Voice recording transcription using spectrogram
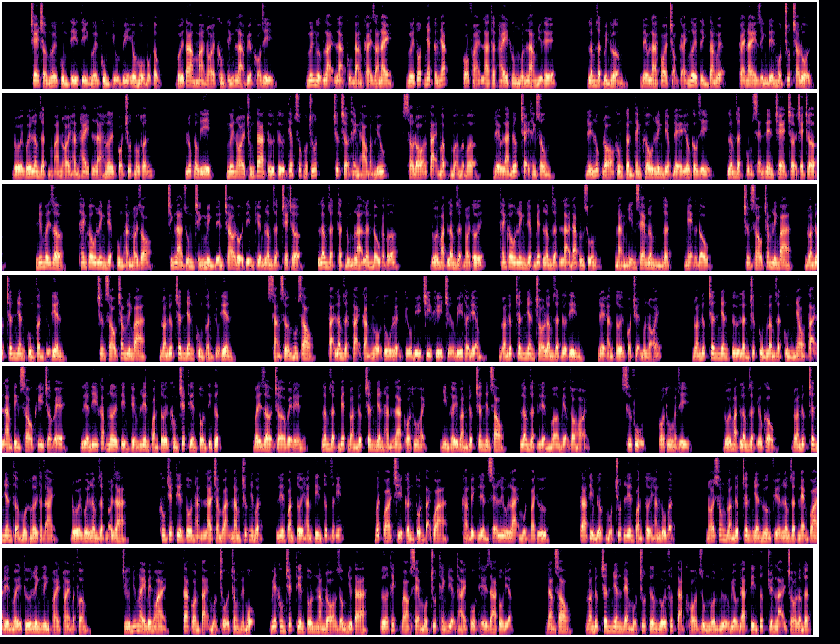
che chở ngươi cùng tỷ tỷ ngươi cùng cựu vị yêu hồ bộ tộc, với ta mà nói không tính là việc khó gì. Ngươi ngược lại là cũng đáng cái giá này, ngươi tốt nhất cân nhắc, có phải là thật hay không muốn làm như thế? Lâm giật bình thường, đều là coi trọng cái ngươi tình ta nguyện, cái này dính đến một chút trao đổi, đối với lâm giật mà nói hắn hay là hơi có chút mâu thuẫn. Lúc đầu đi, ngươi nói chúng ta từ từ tiếp xúc một chút, trước trở thành hảo bằng hữu, sau đó tại mập mờ mờ mờ, đều là nước chạy thành sông. Đến lúc đó không cần thanh khâu linh điệp để yêu cầu gì, lâm giật cũng sẽ nên che chở che chở. Nhưng bây giờ, thanh khâu linh điệp cùng hắn nói rõ chính là dùng chính mình đến trao đổi tìm kiếm lâm giật che chở. Lâm giật thật đúng là lần đầu gặp gỡ. Đối mặt lâm giật nói tới, thanh khâu linh điệp biết lâm giật là đáp ứng xuống, nàng nhìn xem lâm giật, nhẹ gật đầu. Chương sáu trăm linh ba, đoàn đức chân nhân cùng phần cửu tiên chương sáu trăm linh ba, đoàn đức chân nhân cùng phần cửu tiên sáng sớm hôm sau, tại lâm giật tại cảm ngộ tu luyện cửu bí chi khí chữ bí thời điểm, đoàn đức chân nhân cho lâm giật đưa tin, để hắn tới có chuyện muốn nói. Đoàn đức chân nhân từ lần trước cùng lâm giật cùng nhau tại lam tinh sau khi trở về, liền đi khắp nơi tìm kiếm liên quan tới không chết thiên tôn tin tức. Bây giờ trở về đến lâm giật biết đoàn đức chân nhân hẳn là có thu hoạch, nhìn thấy đoàn đức chân nhân sau, lâm giật liền mở miệng dò hỏi. Sư phụ, có thu hoạch gì? Đối mặt lâm giật yêu cầu, đoàn đức chân nhân thở một hơi thật dài, đối với lâm giật nói ra. Không chết thiên tôn hẳn là trăm vạn năm trước nhân vật, liên quan tới hắn tin tức rất ít. Bất quá chỉ cần tồn tại qua, khẳng định liền sẽ lưu lại một vài thứ. Ta tìm được một chút liên quan tới hắn đồ vật. Nói xong, đoàn đức chân nhân hướng phía lâm giật ném qua đến mấy thứ linh linh toái toái vật phẩm. Trừ những ngày bên ngoài, ta còn tại một chỗ trong huyện mộ biết không chết thiên tôn năm đó giống như ta, ưa thích vào xem một chút thánh địa thái cổ thế gia tổ điện đằng sau, đoàn đức chân nhân đem một chút tương đối phức tạp khó dùng ngôn ngữ biểu đạt tin tức truyền lại cho lâm giật.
